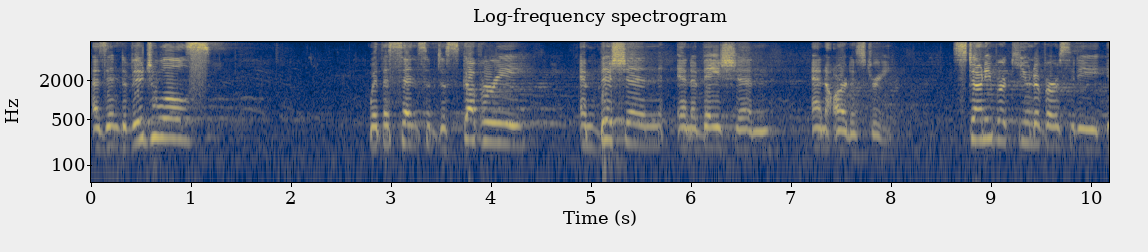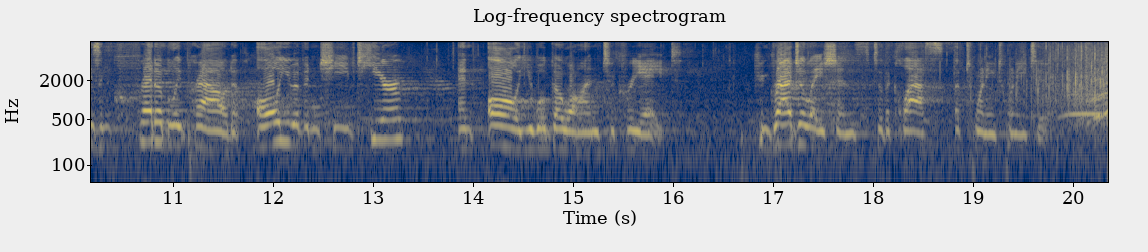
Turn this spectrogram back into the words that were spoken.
as individuals with a sense of discovery, ambition, innovation, and artistry. Stony Brook University is incredibly proud of all you have achieved here and all you will go on to create. Congratulations to the class of 2022.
